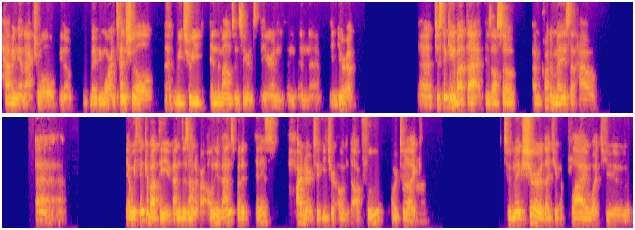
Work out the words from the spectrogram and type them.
having an actual you know maybe more intentional retreat in the mountains here in here in in in, uh, in europe uh, just thinking about that is also i'm quite amazed at how uh, yeah, we think about the event design of our own events, but it, it is harder to eat your own dog food or to like Mhm. to make sure that you apply what you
